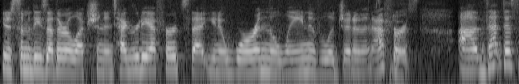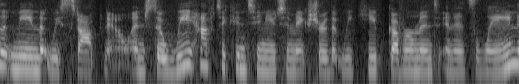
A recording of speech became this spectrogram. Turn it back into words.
you know some of these other election integrity efforts that you know were in the lane of legitimate efforts. Uh, that doesn't mean that we stop now. And so we have to continue to make sure that we keep government in its lane.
